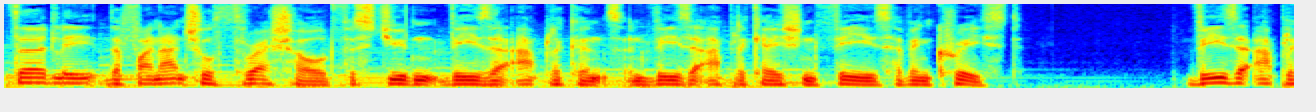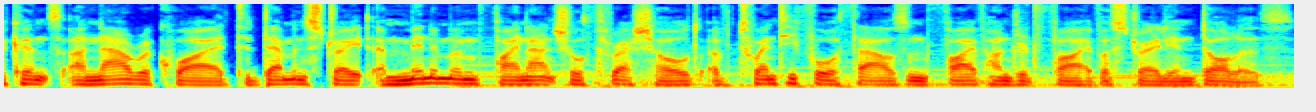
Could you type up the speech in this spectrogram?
Thirdly, the financial threshold for student visa applicants and visa application fees have increased. Visa applicants are now required to demonstrate a minimum financial threshold of 24,505 Australian dollars.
